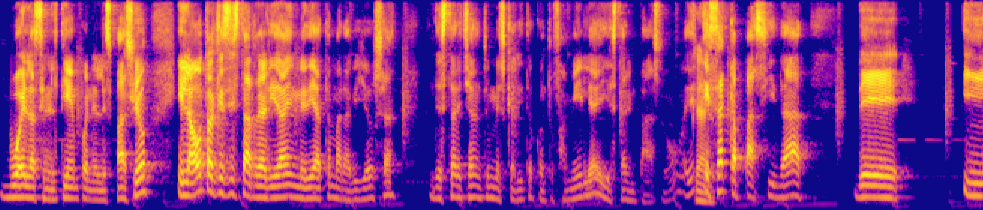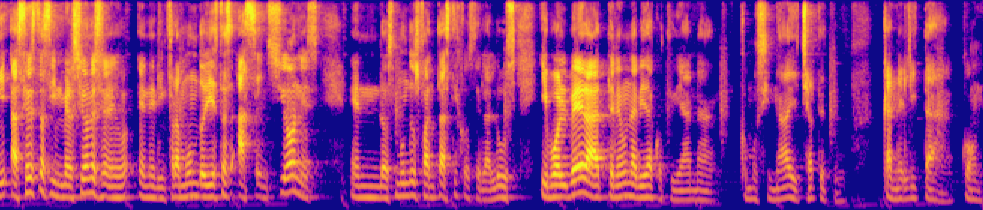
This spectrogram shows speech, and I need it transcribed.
vuelas en el tiempo, en el espacio. Y la otra que es esta realidad inmediata, maravillosa, de estar echándote un mezcalito con tu familia y estar en paz, ¿no? E esa capacidad de y hacer estas inmersiones en el, en el, inframundo y estas ascensiones en los mundos fantásticos de la luz y volver a tener una vida cotidiana como si nada y echarte tu canelita con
